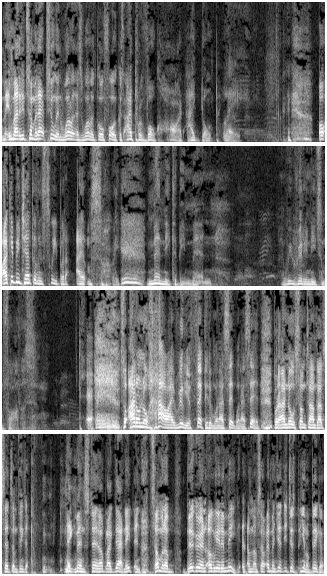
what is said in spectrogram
it might have did some of that too, and well as well as go forward because I provoke hard. I don't play. oh, I can be gentle and sweet, but I am sorry. Men need to be men. And we really need some fathers. so I don't know how I really affected him when I said what I said, but I know sometimes I've said some things that make men stand up like that, and, and some of them bigger and uglier than me. I'm, I'm sorry, I mean just, just you know bigger.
